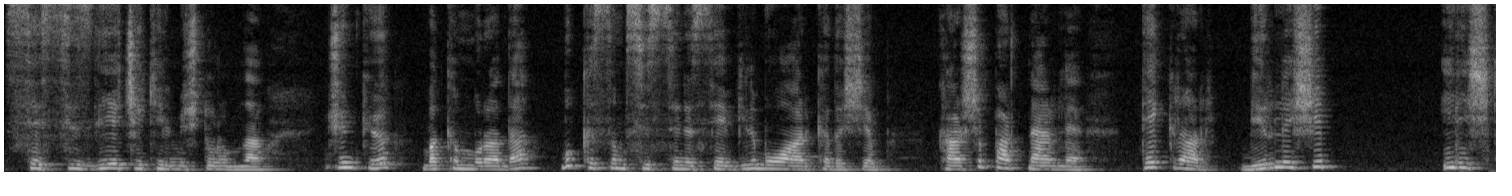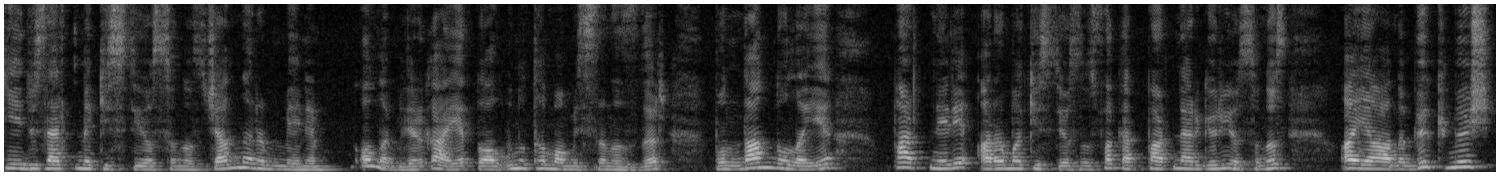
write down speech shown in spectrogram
sessizliğe çekilmiş durumda. Çünkü bakın burada bu kısım sizsiniz sevgili boğa arkadaşım. Karşı partnerle tekrar birleşip ilişkiyi düzeltmek istiyorsunuz canlarım benim. Olabilir gayet doğal. Unutamamışsınızdır. Bundan dolayı partneri aramak istiyorsunuz. Fakat partner görüyorsunuz ayağını bükmüş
